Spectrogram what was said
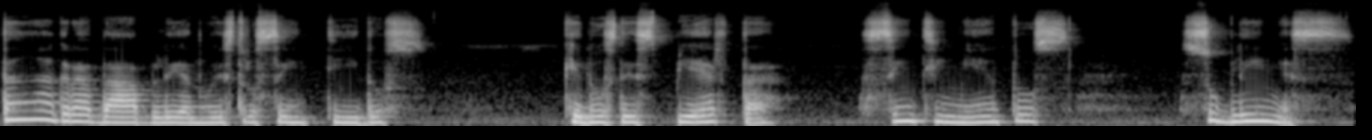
tão agradável a nossos sentidos, que nos despierta sentimentos sublimes.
